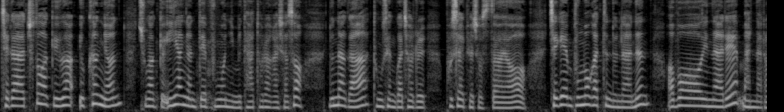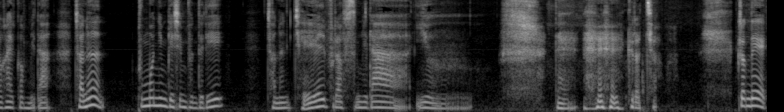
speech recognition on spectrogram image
제가 초등학교 6학년, 중학교 2학년 때 부모님이 다 돌아가셔서 누나가 동생과 저를 보살펴 줬어요. 제겐 부모 같은 누나는 어버이날에 만나러 갈 겁니다. 저는 부모님 계신 분들이 저는 제일 부럽습니다. 유. 네. 그렇죠. 그런데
